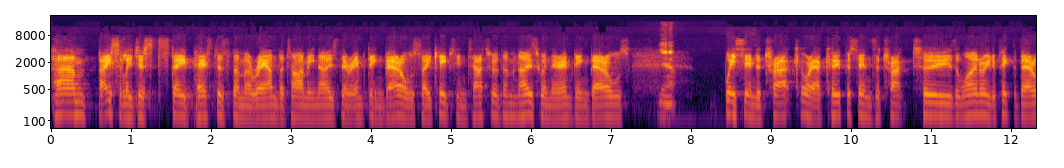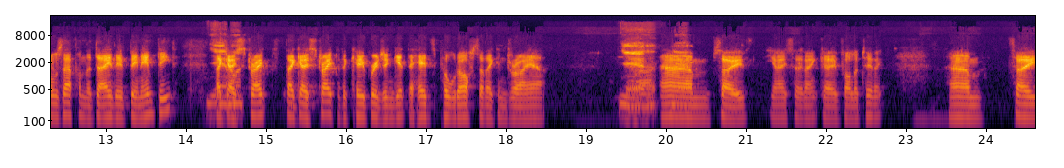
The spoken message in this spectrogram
um, basically, just Steve pesters them around the time he knows they're emptying barrels. So he keeps in touch with them, knows when they're emptying barrels. Yeah. We send a truck, or our Cooper sends a truck to the winery to pick the barrels up on the day they've been emptied. Yeah, they go straight. They go straight to the cooperage and get the heads pulled off so they can dry out. Yeah, yeah. Um, so you know, so they don't go volatilic. Um, so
